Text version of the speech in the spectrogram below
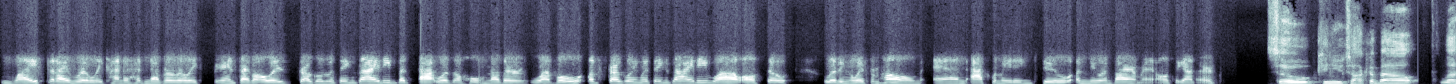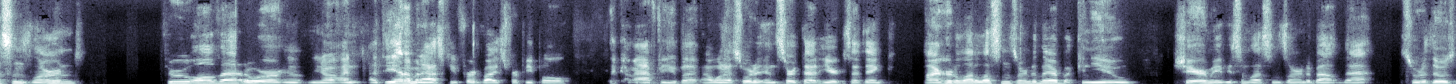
life that I really kind of had never really experienced. I've always struggled with anxiety, but that was a whole nother level of struggling with anxiety while also living away from home and acclimating to a new environment altogether. So, can you talk about lessons learned through all that? Or, you know, I'm, at the end, I'm going to ask you for advice for people that come after you, but I want to sort of insert that here because I think I heard a lot of lessons learned in there, but can you share maybe some lessons learned about that sort of those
